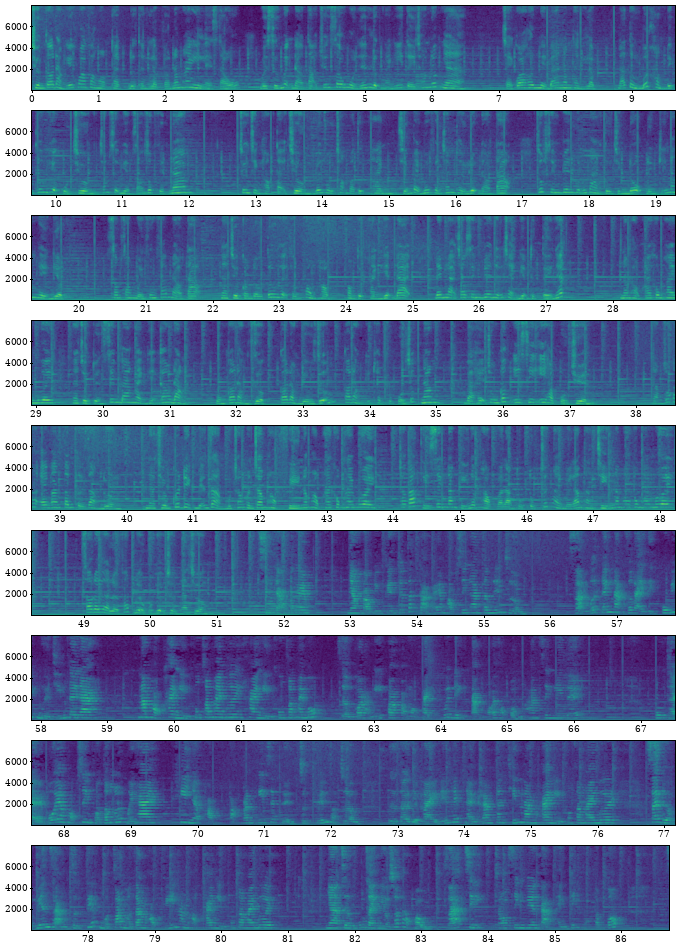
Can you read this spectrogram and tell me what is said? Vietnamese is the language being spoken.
Trường Cao đẳng Y khoa Phạm Ngọc Thạch được thành lập vào năm 2006 với sứ mệnh đào tạo chuyên sâu nguồn nhân lực ngành y tế cho nước nhà. Trải qua hơn 13 năm thành lập, đã từng bước khẳng định thương hiệu của trường trong sự nghiệp giáo dục Việt Nam. Chương trình học tại trường luôn chú trọng vào thực hành chiếm 70% thời lượng đào tạo, giúp sinh viên vững vàng từ trình độ đến kỹ năng nghề nghiệp. Song song với phương pháp đào tạo, nhà trường còn đầu tư hệ thống phòng học, phòng thực hành hiện đại, đem lại cho sinh viên những trải nghiệm thực tế nhất. Năm học 2020, nhà trường tuyển sinh 3 ngành hệ cao đẳng, gồm cao đẳng dược, cao đẳng điều dưỡng, cao đẳng kỹ thuật phục hồi chức năng và hệ trung cấp EC y học cổ truyền. Nhằm giúp các em an tâm tới giảng đường, nhà trường quyết định miễn giảm 100% học phí năm học 2020 cho các thí sinh đăng ký nhập học và làm thủ tục trước ngày 15 tháng 9 năm 2020. Sau đây là lời phát biểu của hiệu trưởng nhà trường. Xin chào các em. Nhằm tạo điều kiện cho tất cả các em học sinh an tâm đến trường, giảm bớt gánh nặng do đại dịch Covid-19 gây ra, năm học 2020-2021, trường cao đẳng y khoa Phạm Ngọc Thạch quyết định tặng gói học bổng an sinh y tế. Cụ thể, mỗi em học sinh phổ thông lớp 12 khi nhập học hoặc đăng ký xét tuyển trực tuyến vào trường từ thời điểm này đến hết ngày 15 tháng 9 năm 2020 sẽ được miễn giảm trực tiếp 100% học phí năm học 2020. Nhà trường cũng dành nhiều suất học bổng giá trị cho sinh viên đạt thành tích học tập tốt,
